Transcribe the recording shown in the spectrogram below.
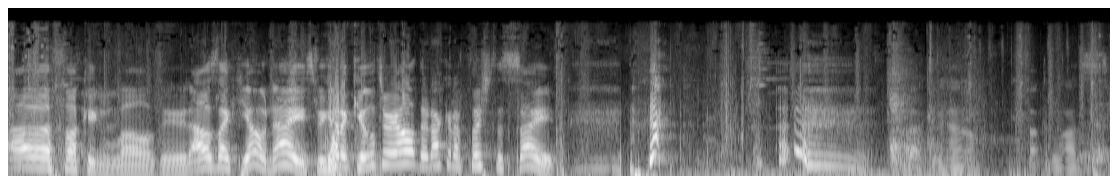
Oh, fucking lol, dude. I was like, yo, nice. We got a kill trail. They're not gonna push the site. fucking hell. Fucking lost.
